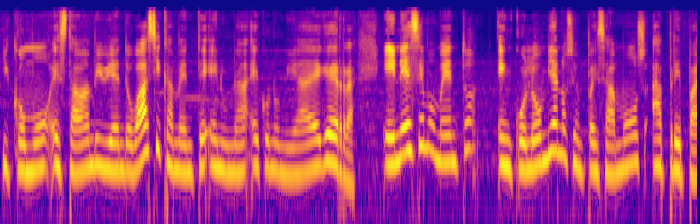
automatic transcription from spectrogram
y como estaban viviendo básicamente en una economía de guerra. En ese momento en Colombia nos empezamos a preparar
